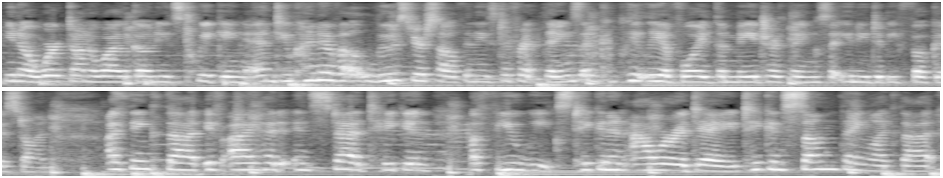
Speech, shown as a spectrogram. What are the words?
you know, worked on a while ago needs tweaking. And you kind of uh, lose yourself in these different things and completely avoid the major things that you need to be focused on. I think that if I had instead taken a few weeks, taken an hour a day, taken something like that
